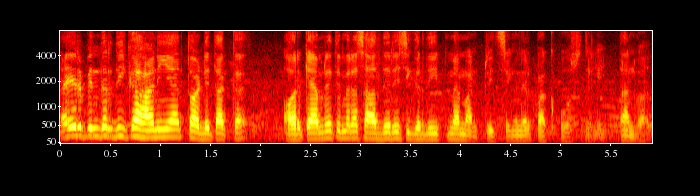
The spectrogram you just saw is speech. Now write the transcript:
ਤਾਂ ਇਹ ਰੁਪਿੰਦਰ ਦੀ ਕਹਾਣੀ ਹੈ ਤੁਹਾਡੇ ਤੱਕ ਔਰ ਕੈਮਰੇ ਤੇ ਮੇਰਾ ਸਾਥ ਦੇ ਰਹੇ ਸੀ ਗੁਰਦੀਪ ਮੈਂ ਮਨਪ੍ਰੀਤ ਸਿੰਘ ਨਿਰਪੱਖ ਪੋਸਟ ਦੇ ਲਈ ਧੰਨਵਾਦ।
